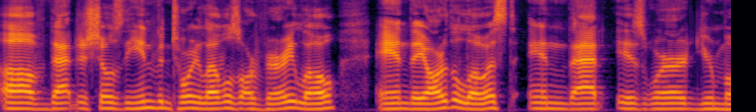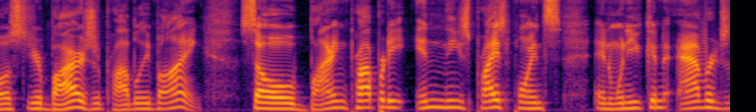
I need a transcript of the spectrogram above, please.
of that just shows the inventory levels are very low and they are the lowest and that is where your most of your buyers are probably buying. So buying property in these price points and when you can average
